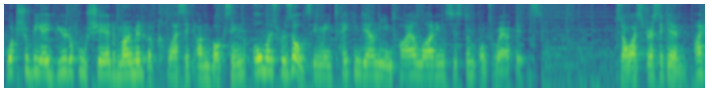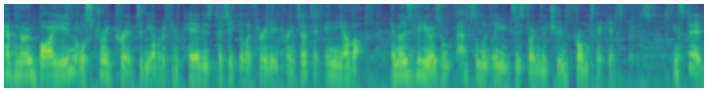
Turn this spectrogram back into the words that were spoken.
What should be a beautiful shared moment of classic unboxing almost results in me taking down the entire lighting system onto our heads. So I stress again, I have no buy-in or street cred to be able to compare this particular 3D printer to any other, and those videos will absolutely exist on YouTube from tech experts. Instead,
